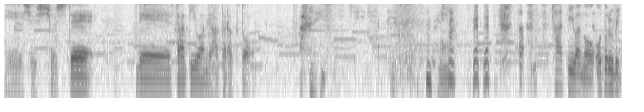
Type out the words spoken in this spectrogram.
えー、出所して、で、31で働くと。ね、さ31の踊るべき、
